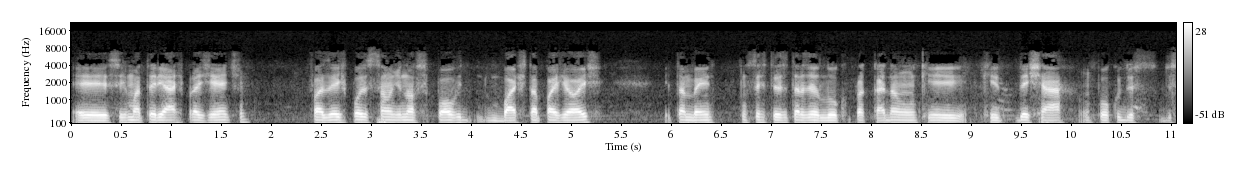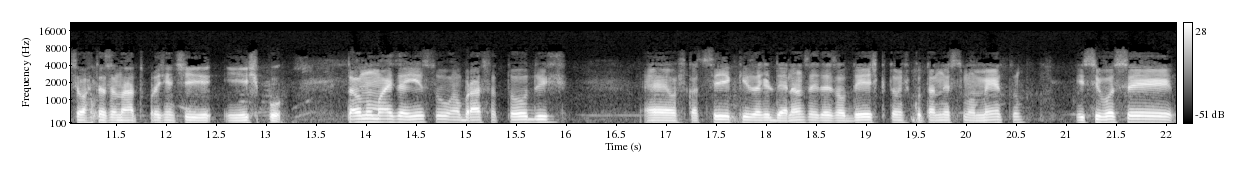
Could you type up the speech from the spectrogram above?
esses materiais para a gente fazer a exposição de nosso povo do Baixo Tapajós e também com certeza trazer lucro para cada um que, que deixar um pouco do, do seu artesanato para a gente ir, ir, expor. Então, no mais é isso, um abraço a todos, é, os caciques, as lideranças das aldeias que estão escutando nesse momento. E se você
